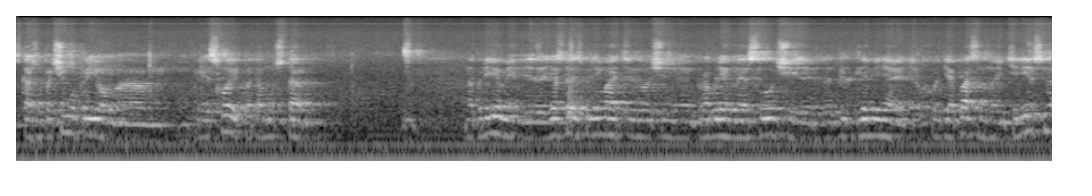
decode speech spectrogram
скажем, почему прием э, происходит, потому что на приеме я стараюсь принимать э, очень проблемные случаи. Э, для меня это хоть и опасно, но интересно.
